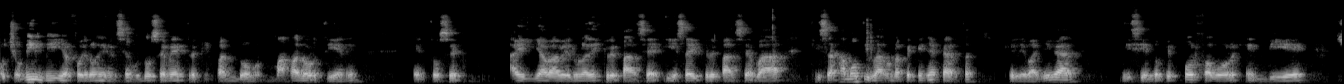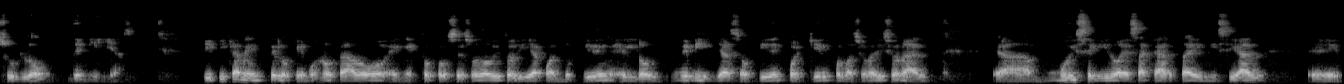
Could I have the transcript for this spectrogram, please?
8.000 millas fueron en el segundo semestre, que es cuando más valor tiene, entonces ahí ya va a haber una discrepancia y esa discrepancia va quizás a motivar una pequeña carta que le va a llegar diciendo que por favor envíe su log de millas. Típicamente lo que hemos notado en estos procesos de auditoría, cuando piden el log de millas o piden cualquier información adicional, eh, muy seguido a esa carta inicial, eh,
